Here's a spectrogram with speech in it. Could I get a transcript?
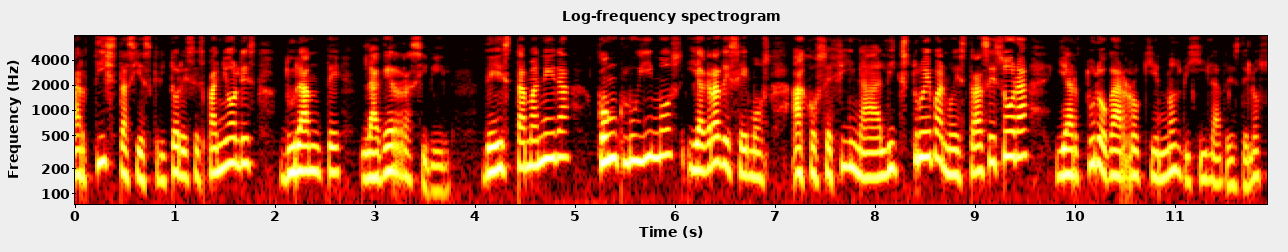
artistas y escritores españoles durante la Guerra Civil. De esta manera concluimos y agradecemos a Josefina Alix Trueba, nuestra asesora, y a Arturo Garro, quien nos vigila desde los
